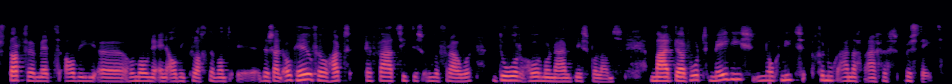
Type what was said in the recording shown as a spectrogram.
starten met al die uh, hormonen en al die klachten. Want uh, er zijn ook heel veel hart- en vaatziektes onder vrouwen door hormonale disbalans. Maar daar wordt medisch nog niet genoeg aandacht aan besteed.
